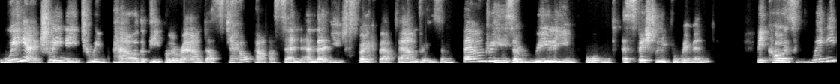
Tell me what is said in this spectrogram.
we actually need to empower the people around us to help us. And, and that you spoke about boundaries. And boundaries are really important, especially for women, because we need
